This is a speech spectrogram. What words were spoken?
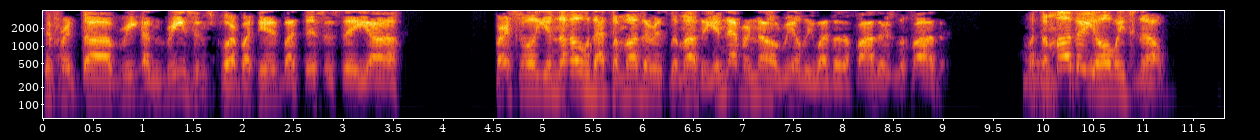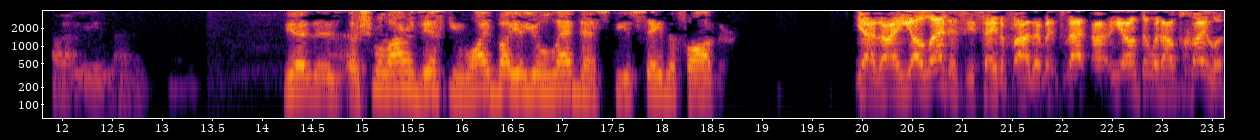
Different, uh, re- and reasons for it, but, but this is the, uh, first of all, you know that the mother is the mother. You never know really whether the father is the father. But the mother, you always know. Yeah, uh, Shmuel Aaron's asking, why by your Yoledes do you say the father? Yeah, the Yoledes you say the father, but it's not, uh, you don't do it out chayla.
